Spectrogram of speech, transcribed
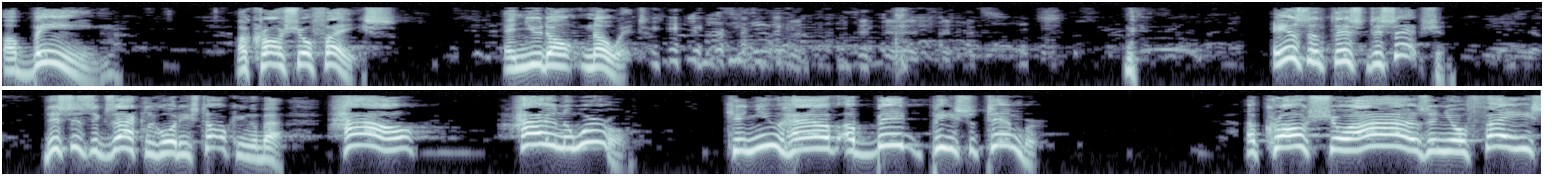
a beam across your face and you don't know it? Isn't this deception? This is exactly what he's talking about. How, how in the world can you have a big piece of timber across your eyes and your face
